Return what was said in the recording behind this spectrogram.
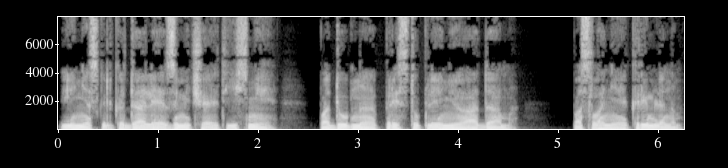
и несколько далее замечает яснее, подобно преступлению Адама. Послание к римлянам,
